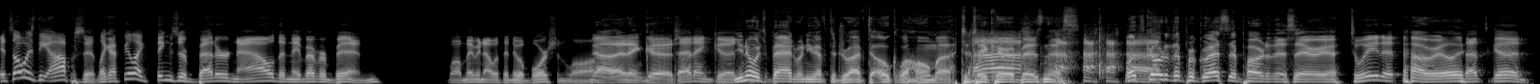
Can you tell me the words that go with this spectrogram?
it's always the opposite. Like I feel like things are better now than they've ever been. Well, maybe not with the new abortion law. No, that ain't good. That ain't good. You know it's bad when you have to drive to Oklahoma to take care of business. Let's go to the progressive part of this area. Tweet it. Oh, really? That's good.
